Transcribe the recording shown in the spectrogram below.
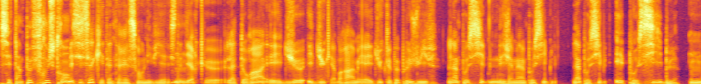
c'est un peu frustrant. Mais c'est ça qui est intéressant, Olivier. C'est-à-dire que la Torah et Dieu éduque Abraham et éduque le peuple juif. L'impossible n'est jamais impossible. L'impossible est possible. Mm.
